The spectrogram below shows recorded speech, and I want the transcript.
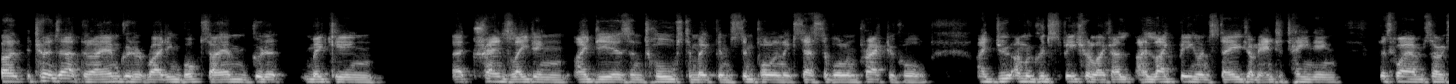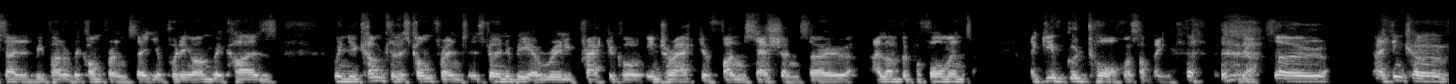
But it turns out that I am good at writing books. I am good at making, at translating ideas and tools to make them simple and accessible and practical. I do. I'm a good speaker. Like I, I like being on stage. I'm entertaining. That's why I'm so excited to be part of the conference that you're putting on because when you come to this conference, it's going to be a really practical, interactive, fun session. So I love the performance. I give good talk or something. yeah. So I think of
